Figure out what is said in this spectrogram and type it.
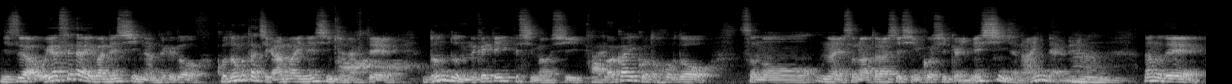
実は親世代は熱心なんだけど子供たちがあんまり熱心じゃなくてどんどん抜けていってしまうし、はい。若い子ほどその,、ね、その新しい信仰宗教に熱心じゃないんだよね、うん。なので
